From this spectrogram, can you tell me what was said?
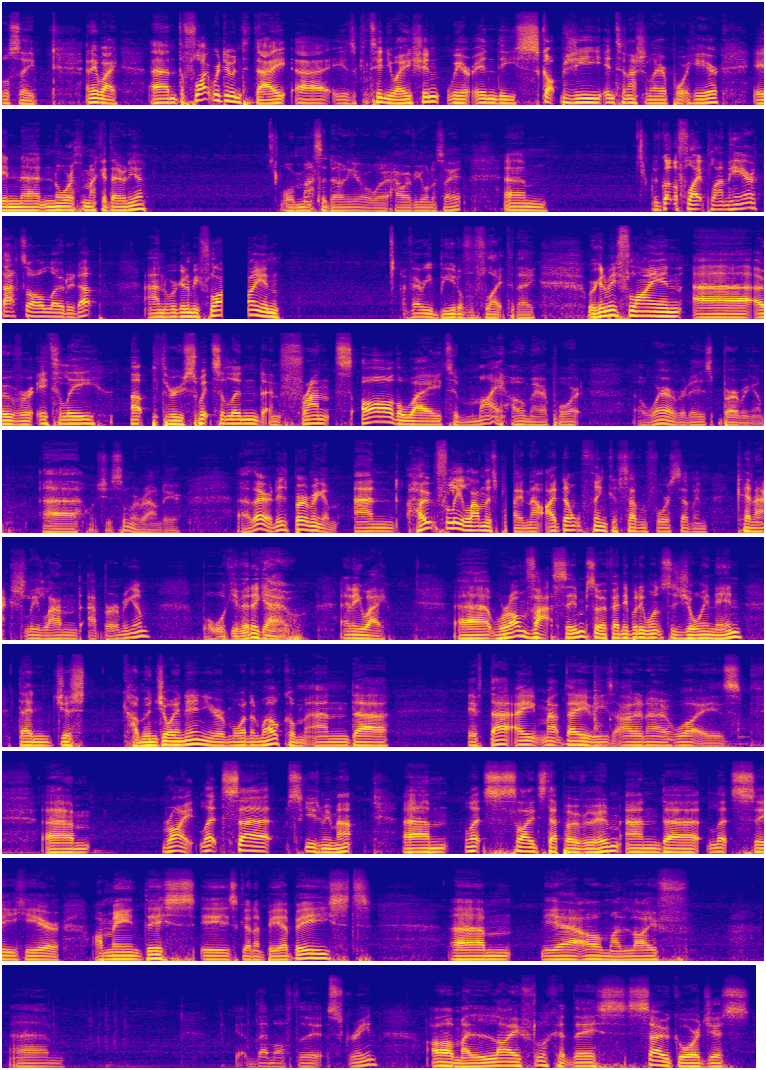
We'll see. Anyway, um, the flight we're doing today uh, is a continuation. We're in the Skopje International Airport here in uh, North Macedonia, or Macedonia, or however you want to say it. Um, we've got the flight plan here. That's all loaded up, and we're going to be flying a very beautiful flight today. We're going to be flying uh, over Italy, up through Switzerland and France, all the way to my home airport, uh, wherever it is, Birmingham, uh, which is somewhere around here. Uh, there it is, Birmingham, and hopefully land this plane. Now, I don't think a 747 can actually land at Birmingham, but we'll give it a go. Anyway, uh, we're on VATSIM, so if anybody wants to join in, then just come and join in. You're more than welcome. And uh, if that ain't Matt Davies, I don't know what is. Um, right, let's, uh, excuse me, Matt. Um, let's sidestep over him and uh, let's see here. I mean, this is going to be a beast. Um, yeah, oh my life. Um, get them off the screen. Oh my life, look at this. So gorgeous.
